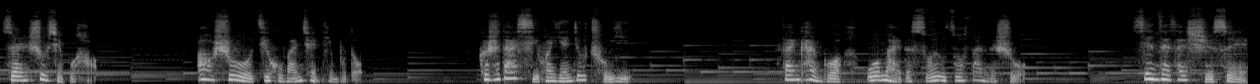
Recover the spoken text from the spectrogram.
虽然数学不好，奥数几乎完全听不懂，可是他喜欢研究厨艺。翻看过我买的所有做饭的书，现在才十岁，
